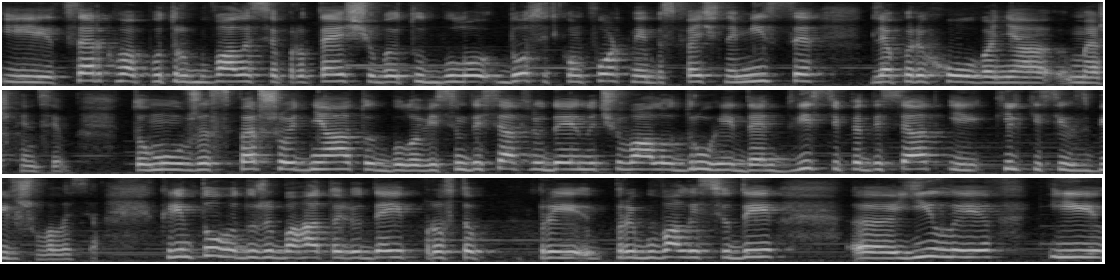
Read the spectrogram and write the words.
і церква потурбувалася про те, щоб тут було досить комфортне і безпечне місце для переховування мешканців. Тому вже з першого дня тут було 80 людей ночувало, другий день 250, і кількість їх збільшувалася. Крім того, дуже багато людей просто при, прибували сюди. Е, Їли і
